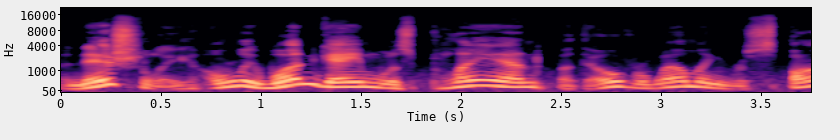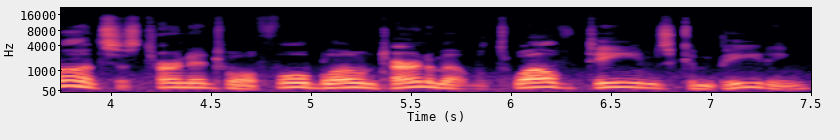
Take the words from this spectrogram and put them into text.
Initially, only one game was planned, but the overwhelming response has turned into a full blown tournament with 12 teams competing.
